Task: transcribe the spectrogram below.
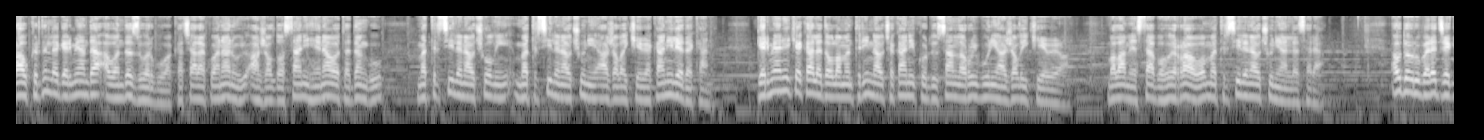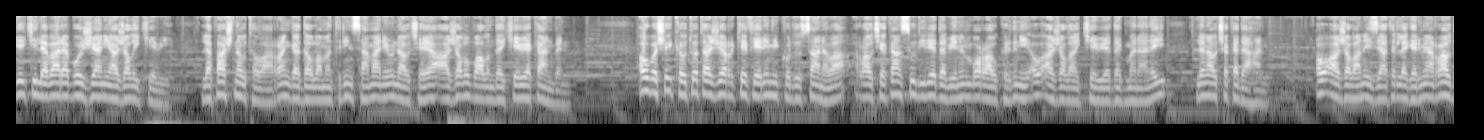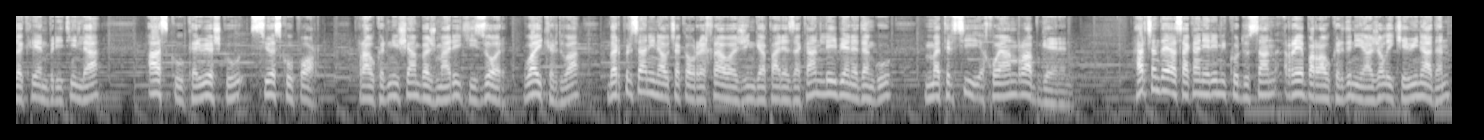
ڕاوکردن لە گەرمیاندا ئەوەندە زۆر بووە کە چالاکوانان و ئاژەڵ دۆستانی هێناوەتە دەنگ و مەترسی لە ناوچۆڵی مەترسی لە ناوچووی ئاژەڵە کێوەکانی لێ دەکەن گەرمیان یەکێکا لە دەوڵەمەندترین ناوچەکانی کوردستان لە ڕووی بوونی ئاژەڵی کێوەوە بەڵام ئێستا بەهۆی ڕاوە مەترسی لە ناوچوونیان لەسرە ئەو دەوروبەرە جێگەیەکی لەبارە بۆ ژیانی ئاژەڵی کێوی لە پاش نەوتەوە ڕەنگە دەوڵەمەندترین سامانی و ناوچەیە ئاژەڵ و باڵندە کێویەکان بن ئەو بەشەی کەوتووەتە ژێر ڕکێفی هەرێمی کوردستانەوە، ڕاوچییەکان سوودی لێ دەبینن بۆ ڕاوکردنی ئەو ئاژەڵە کێوییە دەگمەنانەی لە ناوچەکەدا هەن. ئەو ئاژەڵانەی زیاتر لە گەرمیان ڕاو دەکرێن بریتین لە ئاسک و کەروێشک و سوێسک و پۆڕ. ڕاوکردنیشیان بە ژمارەیەکی زۆر وای کردووە بەرپرسانی ناوچەکە و ڕێکخراوە ژینگە پارێزەکان لێی بێنە دەنگ و مەترسی خۆیان ڕابگەیەنن. هەرچەندە یاساکانی رێمی کوردستان ڕێ بە ڕاوکردنی ئاژەڵی کێوی نادەن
